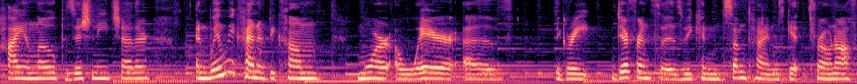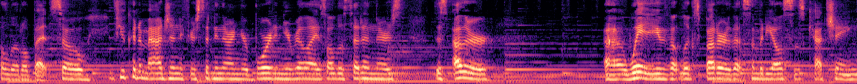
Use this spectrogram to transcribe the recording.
high and low position each other. And when we kind of become more aware of the great differences, we can sometimes get thrown off a little bit. So, if you could imagine if you're sitting there on your board and you realize all of a sudden there's this other uh, wave that looks better that somebody else is catching,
